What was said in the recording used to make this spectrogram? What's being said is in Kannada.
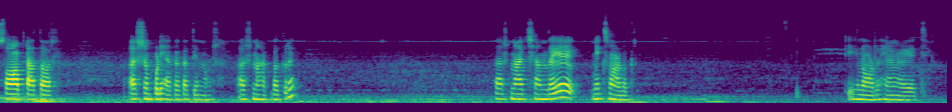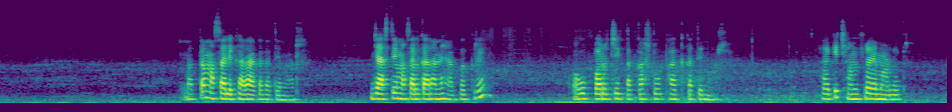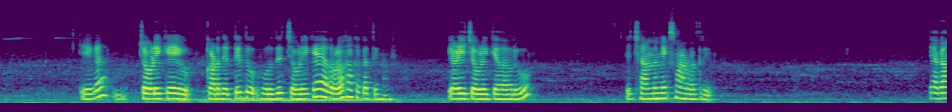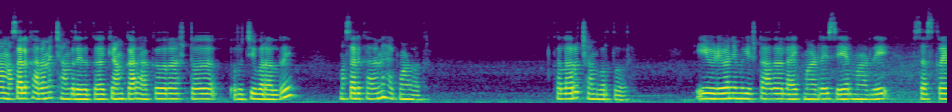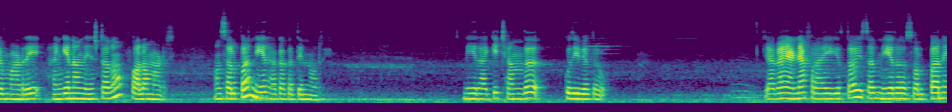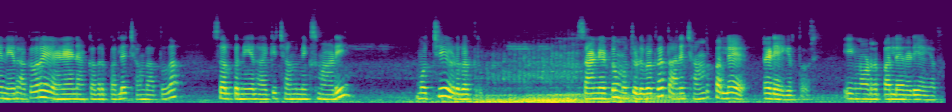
ಸಾಫ್ಟ್ ಆತಾವ ರೀ ಅರ್ಶಿನ ಪುಡಿ ಹಾಕಕತ್ತೀನಿ ನೋಡ್ರಿ. ಅರ್ಶಿನ ಹಾಕ್ಬೇಕ್ರಿ. ಅರ್ಶಿನ ಹಾಕಿ ಚೆಂದಾಗೆ ಮಿಕ್ಸ್ ಮಾಡ್ಬೇಕ್ರಿ. ಈಗ ನೋಡ್ರಿ ಹೆಂಗಾಗೈತಿ ಮತ್ತು ಮಸಾಲೆ ಖಾರ ಹಾಕಕತ್ತೀನಿ ನೋಡ್ರಿ. ಜಾಸ್ತಿ ಮಸಾಲೆ ಖಾರನೇ ಹಾಕ್ಬೇಕ್ರಿ. ಉಪ್ಪು ರುಚಿಗೆ ತಕ್ಕಷ್ಟು ಉಪ್ಪು ಹಾಕಕತ್ತೀನಿ ನೋಡ್ರಿ. ಹಾಕಿ ಚಂದ ಫ್ರೈ ಮಾಡ್ಬೇಕ್ರಿ. ಈಗ ಚೌಳಿಕಾಯಿ ಕಡ್ದಿಟ್ಟಿದ್ದು ಹುರಿದಿದ್ದು ಚೌಳಿಕಾಯಿ ಅದ್ರೊಳಗೆ ಹಾಕಕತ್ತೀನಿ ನಾನು. ಎಳೆ ಚೌಳಿಕಾಯಿ ಅದಾವ್ರಿ ಇವು. ಇದು ಚಂದ ಮಿಕ್ಸ್ ಮಾಡ್ಬೇಕ್ರಿ. ಯಾಕಂದ್ರೆ ಮಸಾಲೆ ಖಾರನೇ ಚಂದ ರೀ ಇದಕ್ಕೆ. ಕೆಂಪು ಖಾರ ಹಾಕಿದ್ರೆ ಅಷ್ಟು ರುಚಿ ಬರಲ್ಲ ರೀ ಮಸಾಲೆ ಖಾರನೇ ಹಾಕಿ ಮಾಡ್ಬೇಕ್ರಿ. ಕಲರು ಚಂದ ಬರ್ತದೆ ರೀ ಈ ವಿಡಿಯೋ ನಿಮಗೆ ಇಷ್ಟ ಆದರೆ ಲೈಕ್ ಮಾಡಿರಿ ಶೇರ್ ಮಾಡಿರಿ. ಸಬ್ಸ್ಕ್ರೈಬ್ ಮಾಡಿರಿ. ಹಾಗೆ ನನ್ನ ಇನ್ಸ್ಟಾನು ಫಾಲೋ ಮಾಡಿರಿ. ಒಂದು ಸ್ವಲ್ಪ ನೀರು ಹಾಕಕತ್ತೀನಿ ನೋಡಿರಿ. ನೀರು ಹಾಕಿ ಚಂದ ಕುದಿಬೇಕ್ರಿ ಅವು. ಯಾಕ ಎಣ್ಣೆ ಫ್ರೈ ಆಗಿರ್ತಾವೆ, ಈ ಸದ್ ನೀರು ಸ್ವಲ್ಪನೇ ನೀರು ಹಾಕಿದ್ರೆ ಎಣ್ಣೆ ಎಣ್ಣೆ ಹಾಕಿದ್ರೆ ಪಲ್ಯ ಚಂದ ಆಗ್ತದೆ. ಸ್ವಲ್ಪ ನೀರು ಹಾಕಿ ಚಂದ ಮಿಕ್ಸ್ ಮಾಡಿ ಮುಚ್ಚಿ ಇಡ್ಬೇಕ್ರಿ ಸಣ್ಣ ಇಟ್ಟು ಮುಚ್ಚಿಡ್ಬೇಕ್ರಿ ತಾನೇ ಚಂದ ಪಲ್ಯ ರೆಡಿ ಆಗಿರ್ತದೆ ರೀ ಈಗ ನೋಡ್ರಿ ಪಲ್ಯ ರೆಡಿ ಆಗ್ಯದ.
